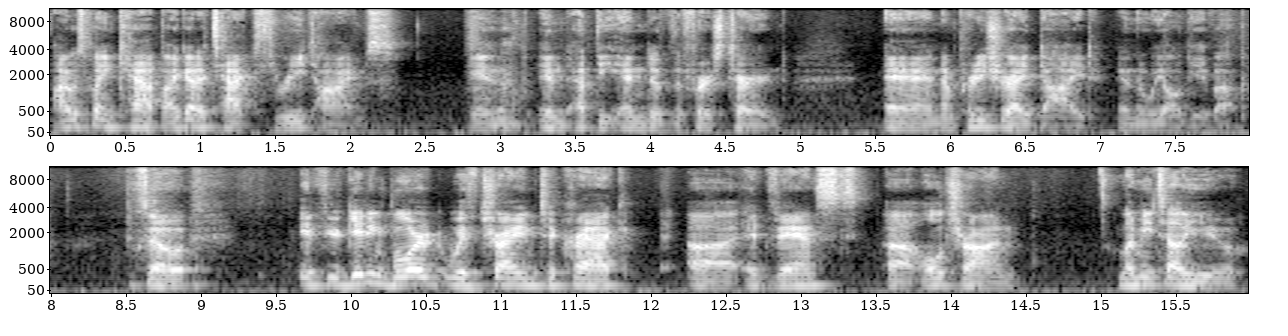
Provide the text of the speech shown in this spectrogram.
I was playing cap, I got attacked three times in in at the end of the first turn and I'm pretty sure I died, and then we all gave up. So, if you're getting bored with trying to crack uh, advanced uh, Ultron, let me tell you,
